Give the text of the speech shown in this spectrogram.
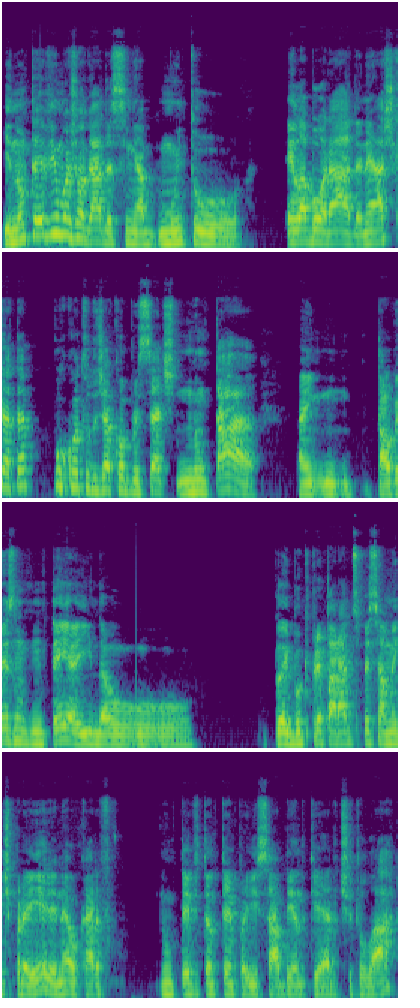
E não teve uma jogada assim muito elaborada, né? Acho que até por conta do Jacob Brissett não tá. Talvez não, tenha ainda o, o, playbook preparado especialmente para ele, né? O cara não teve tanto tempo aí sabendo que era o titular.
